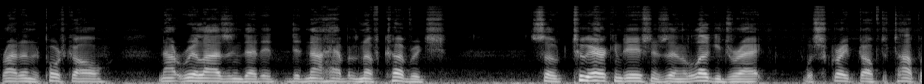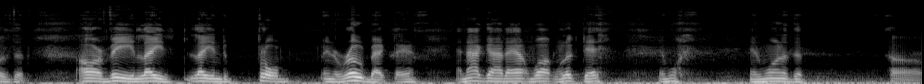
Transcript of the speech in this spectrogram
right under the porch call, not realizing that it did not have enough coverage. So two air conditioners and a luggage rack was scraped off the top of the RV and lay lay in the floor in the road back there. And I got out and walked and looked at it, and one, and one of the uh,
